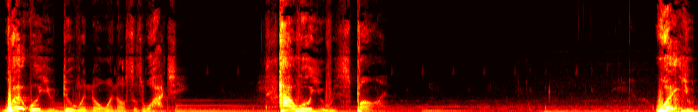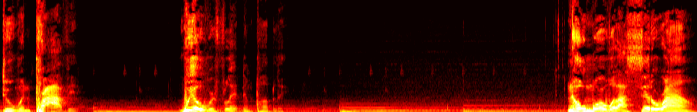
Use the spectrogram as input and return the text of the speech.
What will you do when no one else is watching? How will you respond? What you do in private will reflect in public. No more will I sit around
